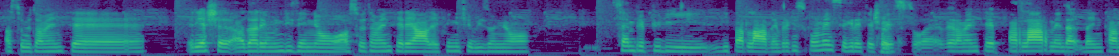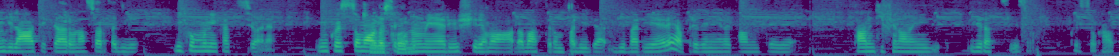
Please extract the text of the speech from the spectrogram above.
assolutamente riesce a dare un disegno assolutamente reale, quindi c'è bisogno sempre più di, di parlarne, perché secondo me il segreto è certo. questo, è veramente parlarne da, da, entrambi i lati, creare una sorta di, di comunicazione. In questo modo, secondo me, riusciremo ad abbattere un po' di, di barriere e a prevenire tante, tanti fenomeni di, razzismo, questo caso.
